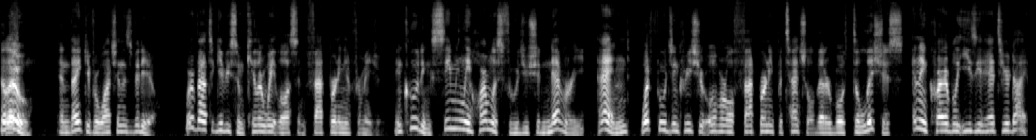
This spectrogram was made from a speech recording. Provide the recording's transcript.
Hello, and thank you for watching this video. We're about to give you some killer weight loss and fat burning information, including seemingly harmless foods you should never eat, and what foods increase your overall fat burning potential that are both delicious and incredibly easy to add to your diet.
